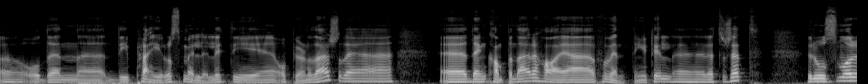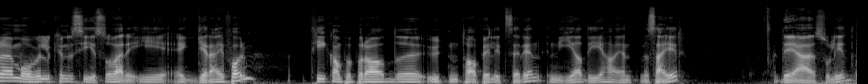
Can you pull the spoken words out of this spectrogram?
og den, de pleier å smelle litt i oppgjørene der, så det, den kampen der har jeg forventninger til, eh, rett og slett. Rosenborg må vel kunne sies å være i eh, grei form. Ti kamper på rad eh, uten tap i Eliteserien. Ni av de har endt med seier. Det er solid.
